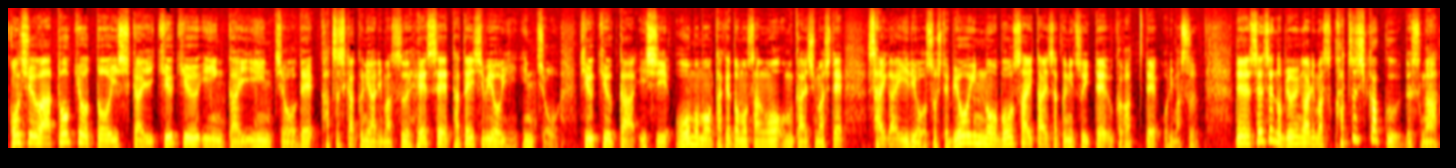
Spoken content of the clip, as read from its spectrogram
今週は東京都医師会救急委員会委員長で葛飾区にあります平成立石病院院長救急科医師大桃武智さんをお迎えしまして災害医療そして病院の防災対策について伺っております。で先生の病院があります葛飾区ですが、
